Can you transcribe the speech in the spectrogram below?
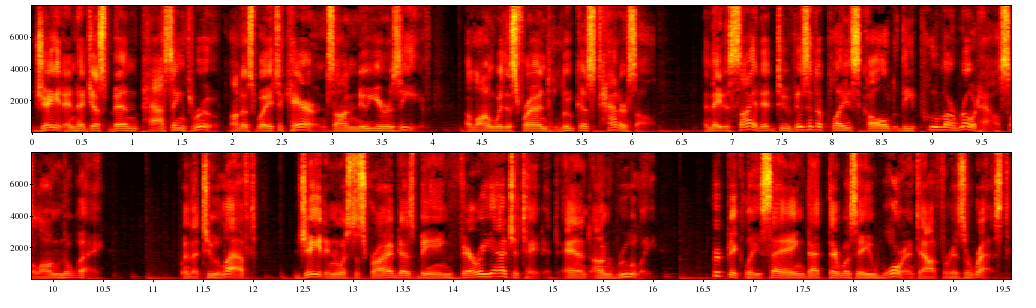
Jaden had just been passing through on his way to Cairns on New Year's Eve, along with his friend Lucas Tattersall, and they decided to visit a place called the Puma Roadhouse along the way. When the two left, Jaden was described as being very agitated and unruly, cryptically saying that there was a warrant out for his arrest,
